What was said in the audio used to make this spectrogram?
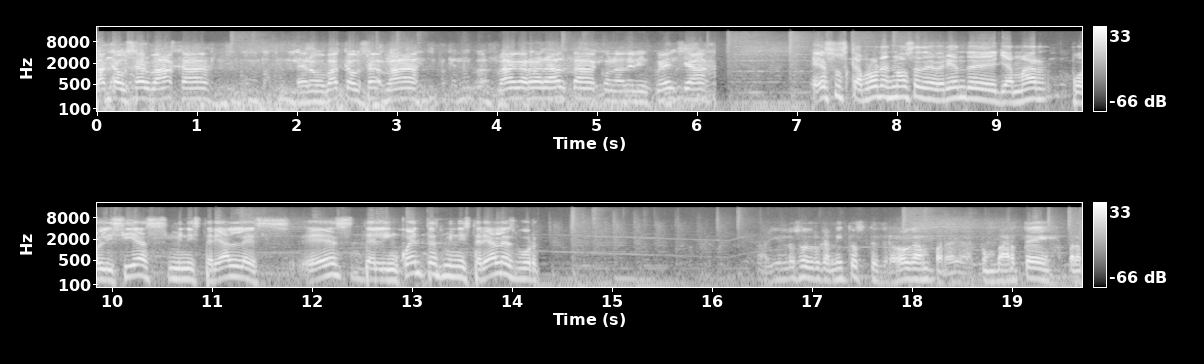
Va a causar baja, pero va a causar, va, va a agarrar alta con la delincuencia. Esos cabrones no se deberían de llamar policías ministeriales, es delincuentes ministeriales porque Ahí los organitos te drogan para tumbarte, para...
